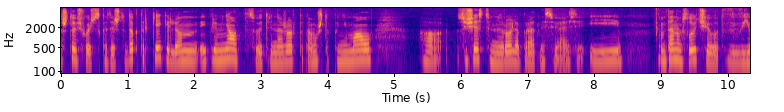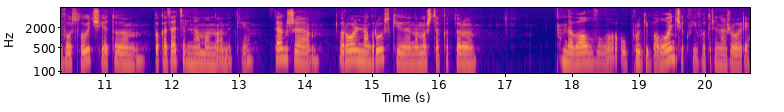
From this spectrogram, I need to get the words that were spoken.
что еще хочется сказать, что доктор Кегель, он и применял свой тренажер, потому что понимал а, существенную роль обратной связи. И в данном случае, вот в его случае, это показатель на манометре. Также роль нагрузки на мышцах, которую давал упругий баллончик в его тренажере.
